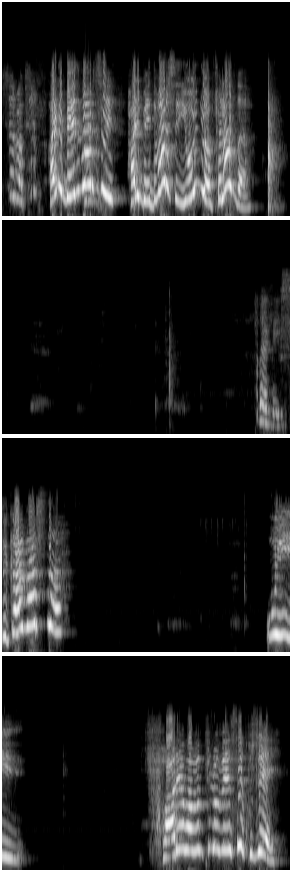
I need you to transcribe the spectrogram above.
Size bak sen Hani bed varsa hani bed varsa iyi oynuyor falan da. Kadar değil. Sky varsa. Uy. Fare Baba Piro vs Kuzey.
